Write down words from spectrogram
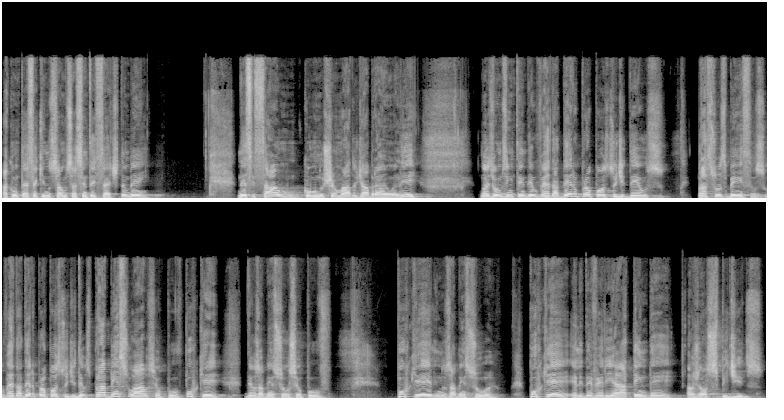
acontece aqui no Salmo 67 também. Nesse salmo, como no chamado de Abraão ali, nós vamos entender o verdadeiro propósito de Deus para suas bênçãos, o verdadeiro propósito de Deus para abençoar o seu povo. Por que Deus abençoa o seu povo? Por que ele nos abençoa? Por que ele deveria atender aos nossos pedidos?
